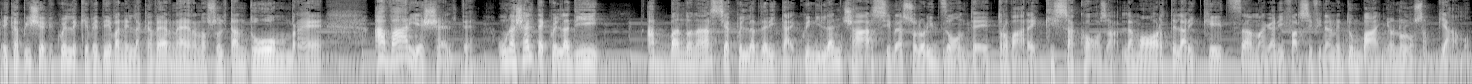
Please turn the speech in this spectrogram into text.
e capisce che quelle che vedeva nella caverna erano soltanto ombre, ha varie scelte. Una scelta è quella di abbandonarsi a quella verità e quindi lanciarsi verso l'orizzonte e trovare chissà cosa, la morte, la ricchezza, magari farsi finalmente un bagno, non lo sappiamo.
